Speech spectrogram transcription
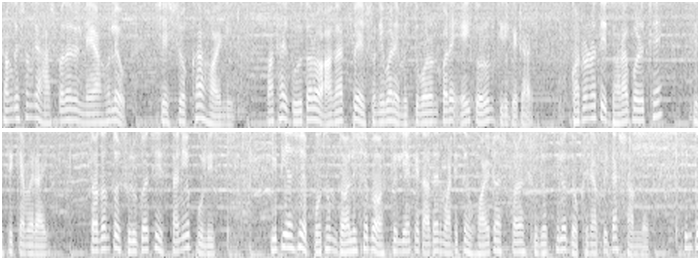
সঙ্গে সঙ্গে হাসপাতালে নেওয়া হলেও শেষ রক্ষা হয়নি। মাথায় গুরুতর আঘাত পেয়ে শনিবারে মৃত্যুবরণ করে এই তরুণ ক্রিকেটার। ঘটনাটি ধরা পড়েছে সিসি ক্যামেরায়। তদন্ত শুরু করেছে স্থানীয় পুলিশ। ইতিহাসে প্রথম দল হিসেবে অস্ট্রেলিয়াকে তাদের মাটিতে হোয়াইট ওয়াশ করার সুযোগ ছিল দক্ষিণ আফ্রিকার সামনে। কিন্তু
